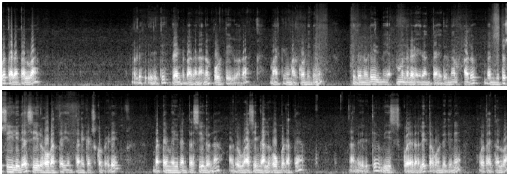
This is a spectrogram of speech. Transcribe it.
ಗೊತ್ತಾಗತ್ತಲ್ವಾ ನೋಡಿ, ಈ ರೀತಿ ಫ್ರಂಟ್ ಭಾಗ ನಾನು ಪೂರ್ತಿ ಇವಾಗ ಮಾರ್ಕಿಂಗ್ ಮಾಡ್ಕೊಂಡಿದ್ದೀನಿ. ಇದು ನೋಡಿ, ಇಲ್ಲಿ ಮೇ ಮುಂದಗಡೆ ಇರೋಂಥ ಇದನ್ನು ಅದು ಬಂದ್ಬಿಟ್ಟು ಸೀಲ್ ಇದೆ ಸೀಲ್ ಹೋಗುತ್ತೆ ಏನು ತಲೆ ಕೆಡ್ಸ್ಕೋಬೇಡಿ. ಬಟ್ಟೆ ಮೇಲಿರೋಂಥ ಸೀಲನ್ನು ಅದು ವಾಷಿಂಗಲ್ಲಿ ಹೋಗ್ಬಿಡತ್ತೆ. ನಾನು ಈ ರೀತಿ ವಿ ಸ್ಕ್ವೇರಲ್ಲಿ ತೊಗೊಂಡಿದ್ದೀನಿ. ಗೊತ್ತಾಯ್ತಲ್ವಾ?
